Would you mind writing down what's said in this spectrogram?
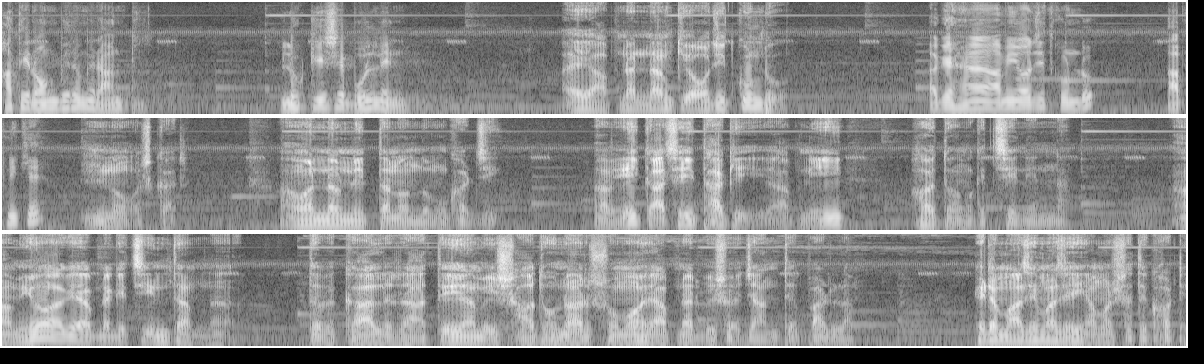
হাতে রং বেরঙের আংটি। লোকটি এসে বললেন এই আপনার নাম কি অজিত কুণ্ডু? আগে হ্যাঁ আমি অজিত কুণ্ডু। আপনি কে? নমস্কার। আমার নাম নিত্যানন্দ মুখার্জি। আমি এই কাছেই থাকি আপনি হয়তো আমাকে চেনেন না। আমিও আগে আপনাকে চিনতাম না। তবে কাল রাতে আমি সাধনার সময় আপনার বিষয়ে জানতে পারলাম। এটা মাঝে মাঝেই আমার সাথে ঘটে।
